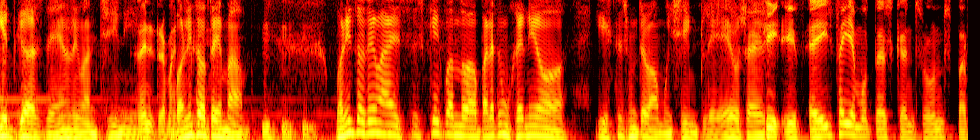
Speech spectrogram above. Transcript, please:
Kid Gus de Henry Mancini. Henry Mancini. Bonito tema. Bonito tema. Es, es que cuando aparece un genio, y este es un tema muy simple, ¿eh? O sea, es- Sí, i ell feia moltes cançons per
